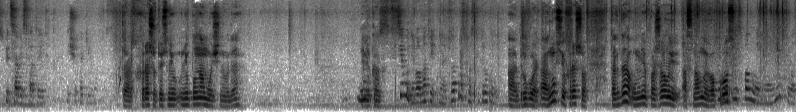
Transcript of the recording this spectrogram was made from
специалист ответит. Еще какие вопросы? Так, хорошо. То есть не, не уполномоченного, да? Или Ну, как? Сегодня вам ответить на этот вопрос, просто другой. А, другой. А, ну все, хорошо. Тогда у меня, пожалуй, основной вопрос. По исполнению есть у вас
